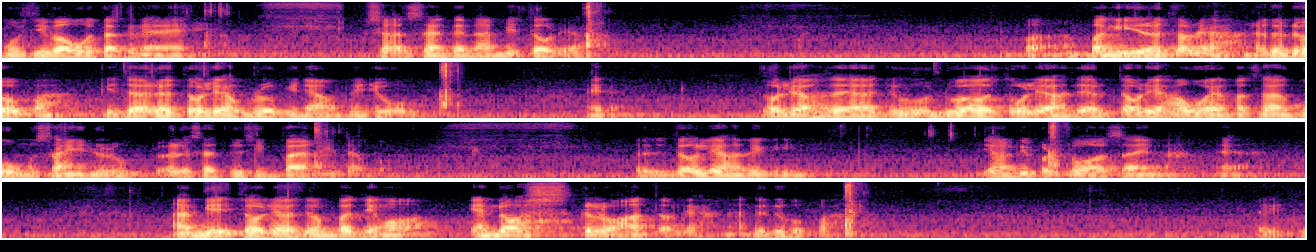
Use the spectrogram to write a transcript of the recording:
Mufti baru tak kenal. Ustaz Hassan kena ambil tauliah panggil lah tauliah nak kedua apa? Kita ada tauliah Pulau Pinang tunjuk. Ya kan? Tauliah saya tu dua tauliah saya tauliah awal masa agung sign dulu. Tu ada satu simpan kita apa. Satu tauliah lagi yang dipertua sign lah ya. Ambil tauliah tu empat tengok endorse keluar tauliah nak kedua apa? Itu.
